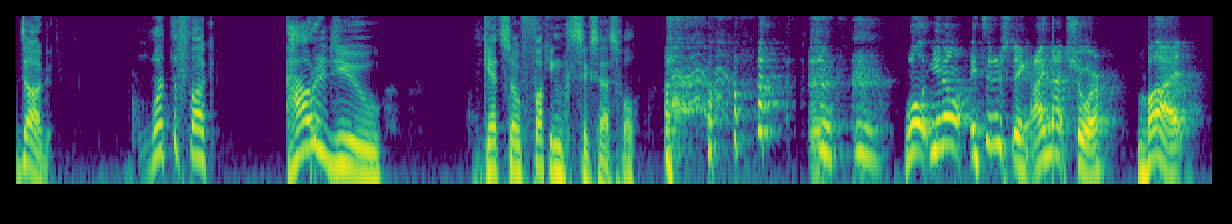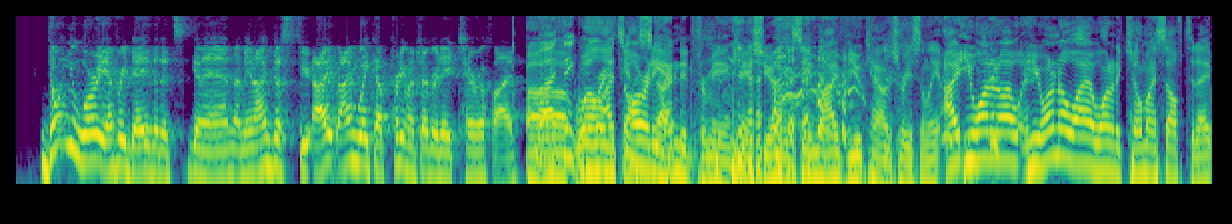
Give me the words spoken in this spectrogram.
Doug, what the fuck? How did you get so fucking successful? Well, you know, it's interesting. I'm not sure, but don't you worry every day that it's going to end? I mean, I'm just fe- I, I wake up pretty much every day terrified. Well, I think Uh, well, it's it's already start. ended for me. In case you haven't seen my view counts recently, I you want to know you want to know why I wanted to kill myself today?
